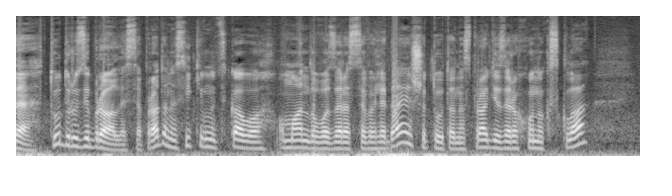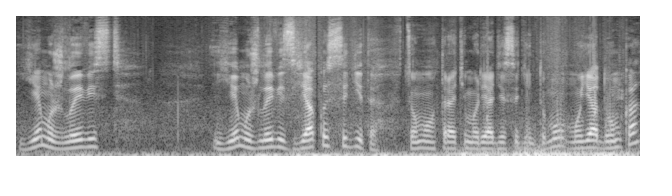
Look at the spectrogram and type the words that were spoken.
Все, тут розібралися. Правда, наскільки воно цікаво, оманливо зараз це виглядає, що тут, а насправді за рахунок скла є можливість, є можливість якось сидіти в цьому третьому ряді сидінь. Тому моя думка,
